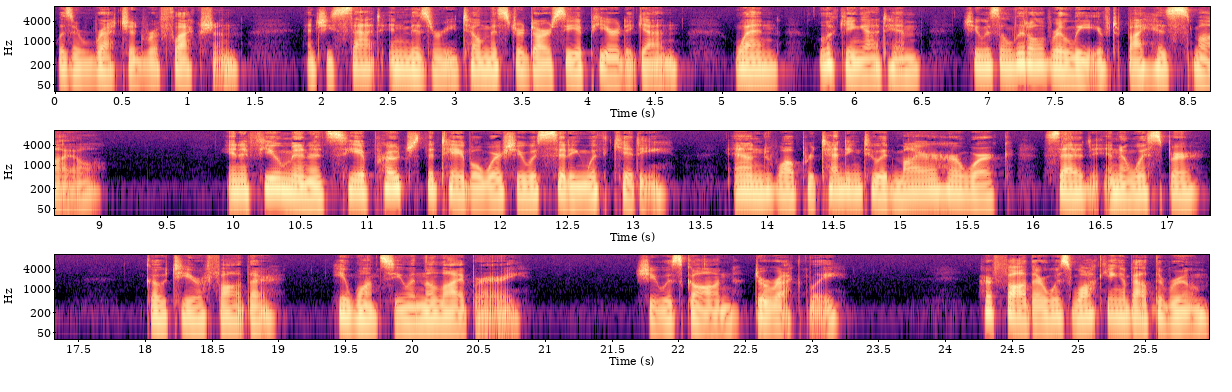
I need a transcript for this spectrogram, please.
was a wretched reflection, and she sat in misery till Mr. Darcy appeared again, when, looking at him, she was a little relieved by his smile. In a few minutes he approached the table where she was sitting with Kitty, and, while pretending to admire her work, said in a whisper, Go to your father. He wants you in the library. She was gone directly. Her father was walking about the room,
